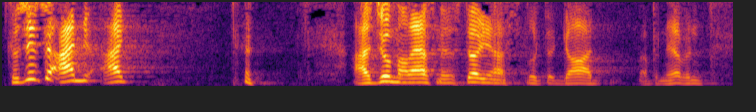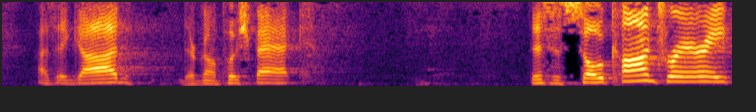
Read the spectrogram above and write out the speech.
Because this, I, I, I was doing my last minute study and I looked at God up in heaven. I said, God, they're going to push back. This is so contrary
